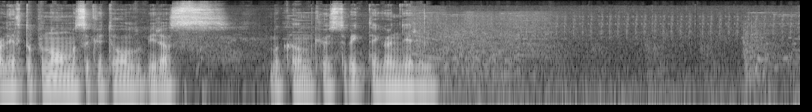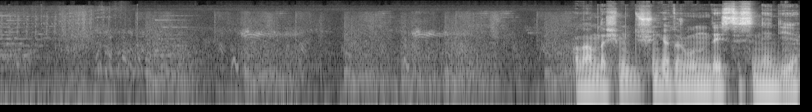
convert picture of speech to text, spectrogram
Alev topun olması kötü oldu biraz. Bakalım köstebek de gönderelim. Adam da şimdi düşünüyordur bunun destesi ne diye.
